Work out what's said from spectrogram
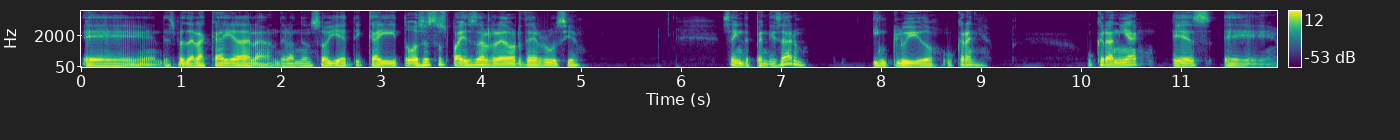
eh, después de la caída de la, de la Unión Soviética y todos estos países alrededor de Rusia se independizaron incluido Ucrania. Ucrania es eh,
